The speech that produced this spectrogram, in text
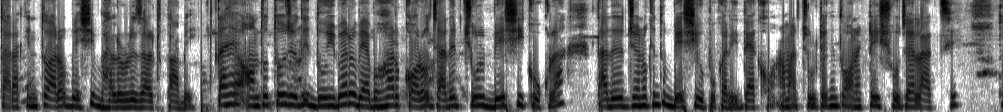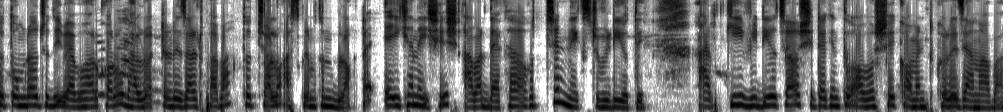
তারা কিন্তু আরও বেশি ভালো রেজাল্ট পাবে। তাই অন্তত যদি দুইবারও ব্যবহার করো, যাদের চুল বেশি কোকড়া, তাদের জন্য কিন্তু বেশি উপকারী। দেখো, আমার চুলটা কিন্তু অনেকটাই সোজা লাগছে। তো তোমরাও যদি ব্যবহার করো, ভালো একটা রেজাল্ট পাবা। তো চলো, আজকের মতন ব্লগটা এইখানেই শেষ। আবার দেখা হচ্ছে নেক্সট ভিডিওতে। আর কি ভিডিও চাও সেটা কিন্তু অবশ্যই কমেন্ট করে জানাবা।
